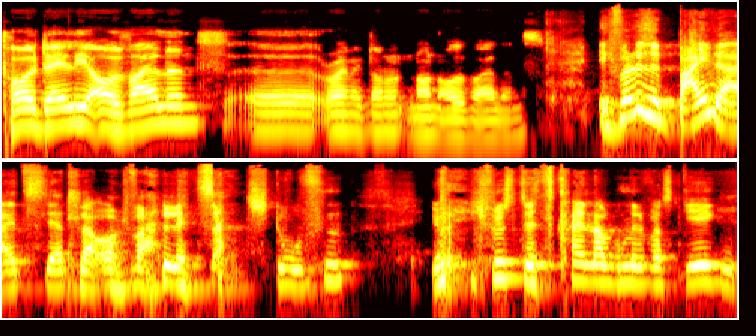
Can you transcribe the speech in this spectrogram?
Paul Daly All Violence, äh, Roy McDonald Non All Violence. Ich würde sie beide als Seattle All Violence einstufen. Ich, ich wüsste jetzt kein Argument, was gegen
